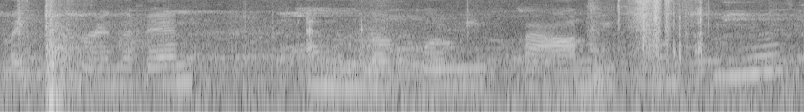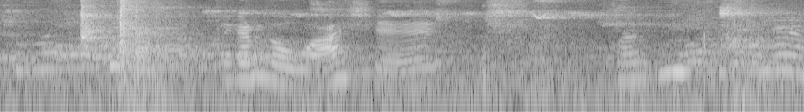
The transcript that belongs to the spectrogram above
like deeper in the bin, and look what we found. We found Kia's blanket. We're gonna go wash it. Love you found her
